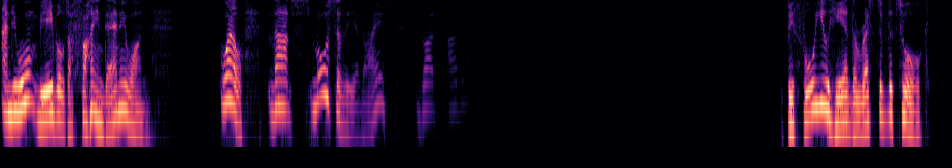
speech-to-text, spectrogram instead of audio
and you won't be able to find anyone. Well, that's most of the advice, but I'd like... Before you hear the rest of the talk,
